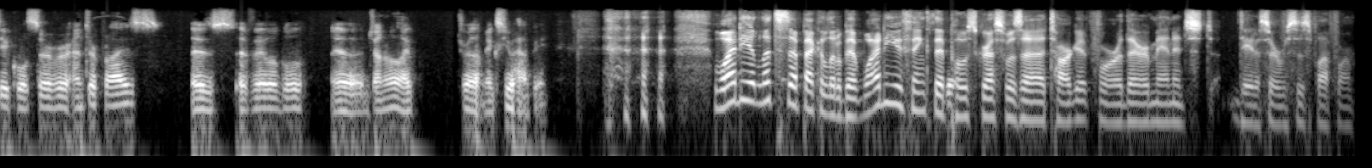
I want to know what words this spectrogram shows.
SQL Server Enterprise is available uh, general. I sure that makes you happy. Why do you? Let's step back a little bit. Why do you think that Postgres was a target for their managed data services platform?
